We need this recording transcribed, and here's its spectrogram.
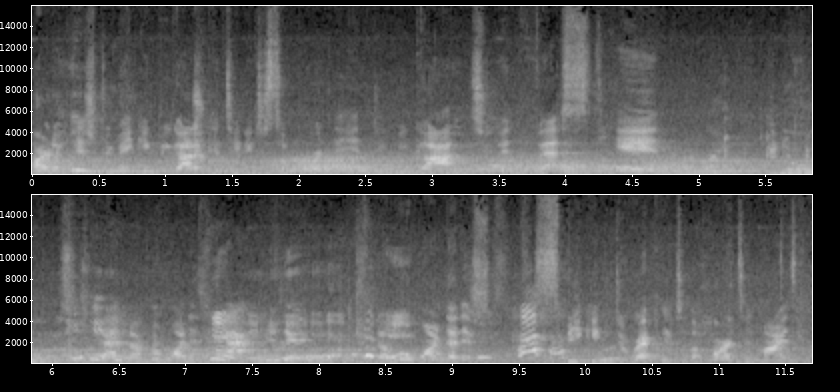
part of history making, we got to continue to support the indie. We got to invest in news that number one is accurate, number one that is speaking directly to the hearts and minds of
